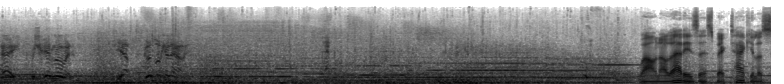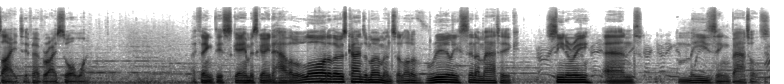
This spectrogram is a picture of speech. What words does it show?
Hey, we should get moving. Yep, good looking out. Wow, now that is a spectacular sight if ever I saw one. I think this game is going to have a lot of those kinds of moments, a lot of really cinematic scenery and amazing battles.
